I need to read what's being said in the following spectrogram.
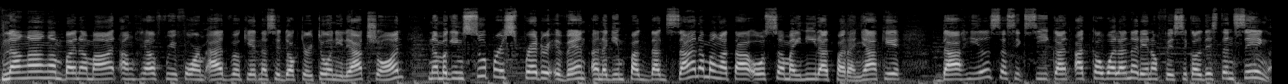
Nangangamba naman ang health reform advocate na si Dr. Tony Leachon na maging super spreader event ang naging pagdagsa ng mga tao sa Maynila at Paranaque dahil sa siksikan at kawalan na rin ng physical distancing.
